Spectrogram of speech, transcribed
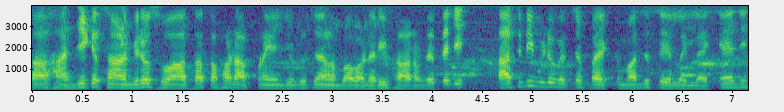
ਹਾਂਜੀ ਕਿਸਾਨ ਵੀਰੋ ਸਵਾਗਤ ਆ ਤੁਹਾਡਾ ਆਪਣੇ YouTube channel Baba dairy farm ਦੇ ਉੱਤੇ ਜੀ। ਅੱਜ ਦੀ ਵੀਡੀਓ ਵਿੱਚ ਆਪਾਂ ਇੱਕ ਮੱਝ ਸੇਲ ਲਈ ਲੈ ਕੇ ਆਏ ਜੀ।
